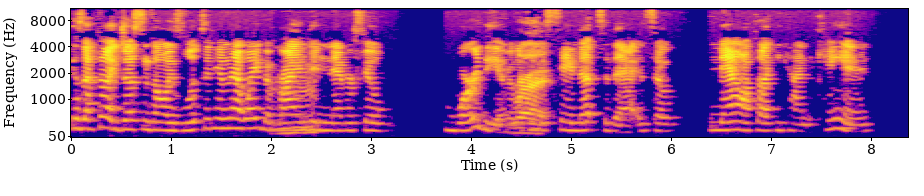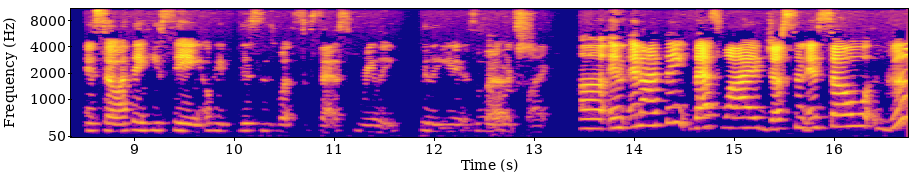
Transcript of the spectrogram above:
cause I feel like Justin's always looked at him that way, but Brian Mhm. didn't ever feel worthy of it. Like he Right. could stand up to that. And so now I feel like he kind of can. And so I think he's seeing, okay, this is what success really, really is, what it looks like. Uh, and, and I think that's why Justin is so good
